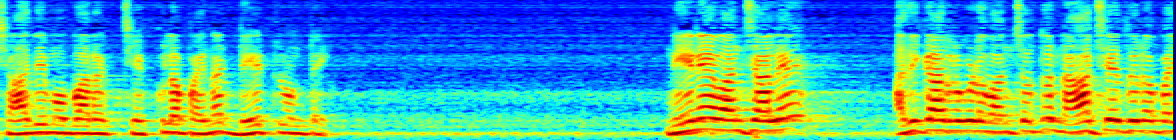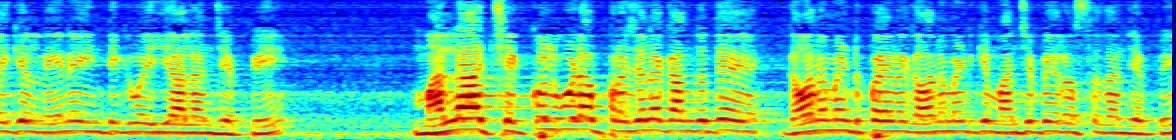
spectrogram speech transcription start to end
షాదీ ముబారక్ చెక్కుల పైన డేట్లు ఉంటాయి నేనే వంచాలే అధికారులు కూడా వంచొద్దు నా చేతుల పైకి వెళ్ళి నేనే ఇంటికి వెయ్యాలని చెప్పి మళ్ళా చెక్కులు కూడా ప్రజలకు అందితే గవర్నమెంట్ పైన గవర్నమెంట్కి మంచి పేరు వస్తుందని చెప్పి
